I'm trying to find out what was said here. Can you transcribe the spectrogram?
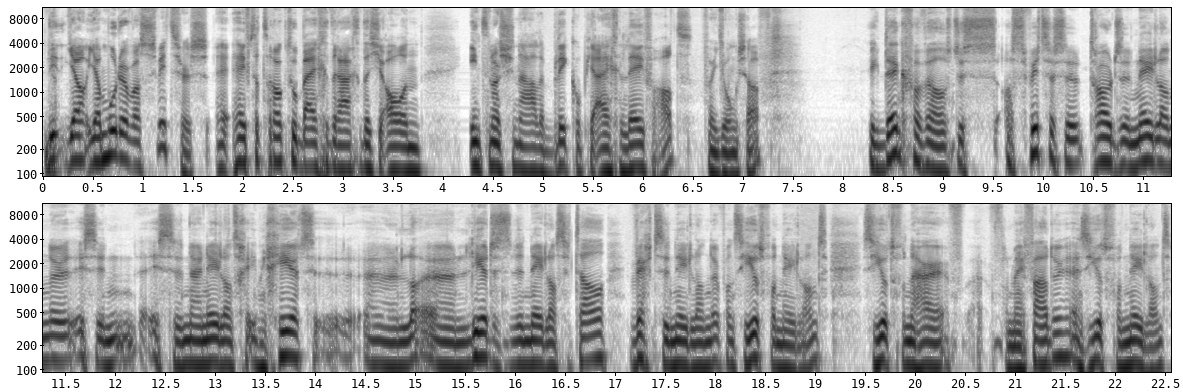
Die, ja. jou, jouw moeder was Zwitsers. Heeft dat er ook toe bijgedragen dat je al een internationale blik op je eigen leven had, van jongs af? Ik denk van wel. Dus als Zwitserse trouwde Nederlander is, in, is ze naar Nederland geëmigreerd. Uh, uh, leerde ze de Nederlandse taal. Werd ze Nederlander, want ze hield van Nederland. Ze hield van, haar, van mijn vader en ze hield van Nederland.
